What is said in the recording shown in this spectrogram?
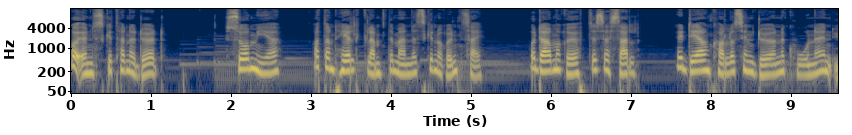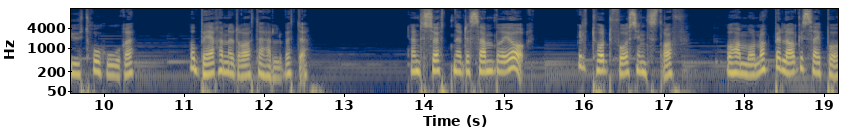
og ønsket henne død. Så mye at han helt glemte menneskene rundt seg, og dermed røpte seg selv i det han kaller sin døende kone en utro hore og ber henne dra til helvete. Den 17. desember i år vil Todd få sin straff, og han må nok belage seg på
